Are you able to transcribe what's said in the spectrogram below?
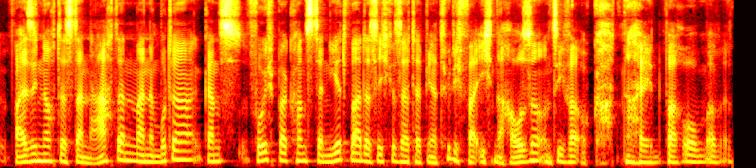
weiß ich noch, dass danach dann meine Mutter ganz furchtbar konsterniert war, dass ich gesagt habe, natürlich fahre ich nach Hause und sie war, oh Gott, nein, warum? Aber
